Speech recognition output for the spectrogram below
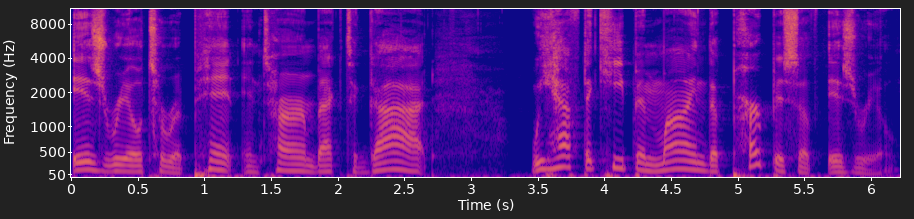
Israel to repent and turn back to God, we have to keep in mind the purpose of Israel.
